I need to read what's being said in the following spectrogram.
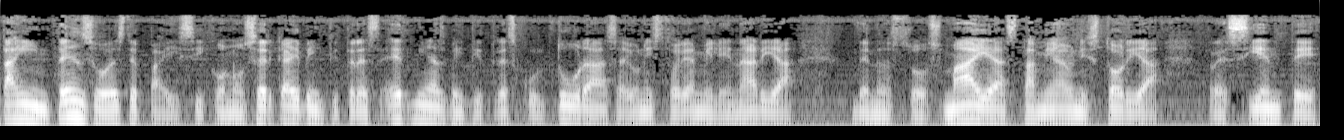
tan intenso este país y conocer que hay 23 etnias, 23 culturas, hay una historia milenaria de nuestros mayas, también hay una historia reciente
